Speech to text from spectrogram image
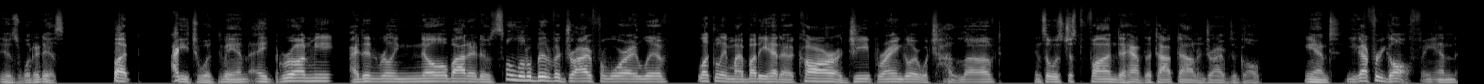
is what it is. But I Beechwood, man, it grew on me. I didn't really know about it. It was a little bit of a drive from where I lived. Luckily, my buddy had a car, a Jeep Wrangler, which I loved. And so it was just fun to have the top down and drive the golf. And you got free golf. And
